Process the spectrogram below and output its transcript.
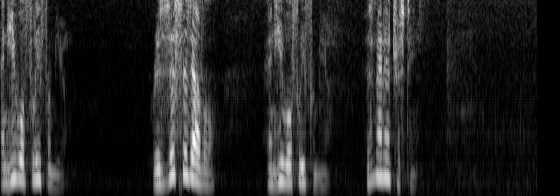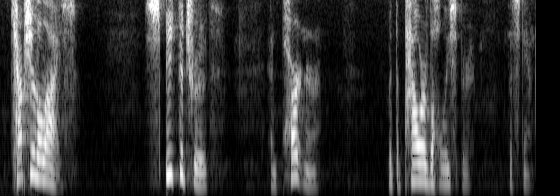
and he will flee from you. Resist the devil, and he will flee from you. Isn't that interesting? Capture the lies, speak the truth, and partner with the power of the Holy Spirit. Let's stand.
